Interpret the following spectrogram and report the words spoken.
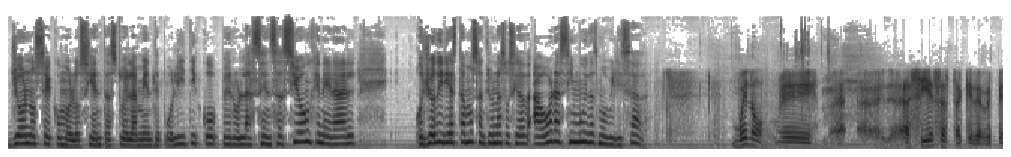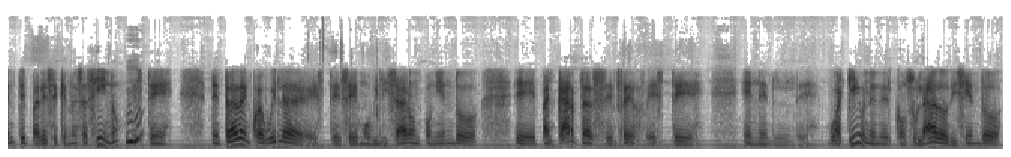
yo no sé cómo lo sientas tú el ambiente político, pero la sensación general, o yo diría, estamos ante una sociedad ahora sí muy desmovilizada. Bueno, eh, así es hasta que de repente parece que no es así, ¿no? Este de entrada en Coahuila este se movilizaron poniendo eh, pancartas este en el eh, o aquí en el consulado diciendo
